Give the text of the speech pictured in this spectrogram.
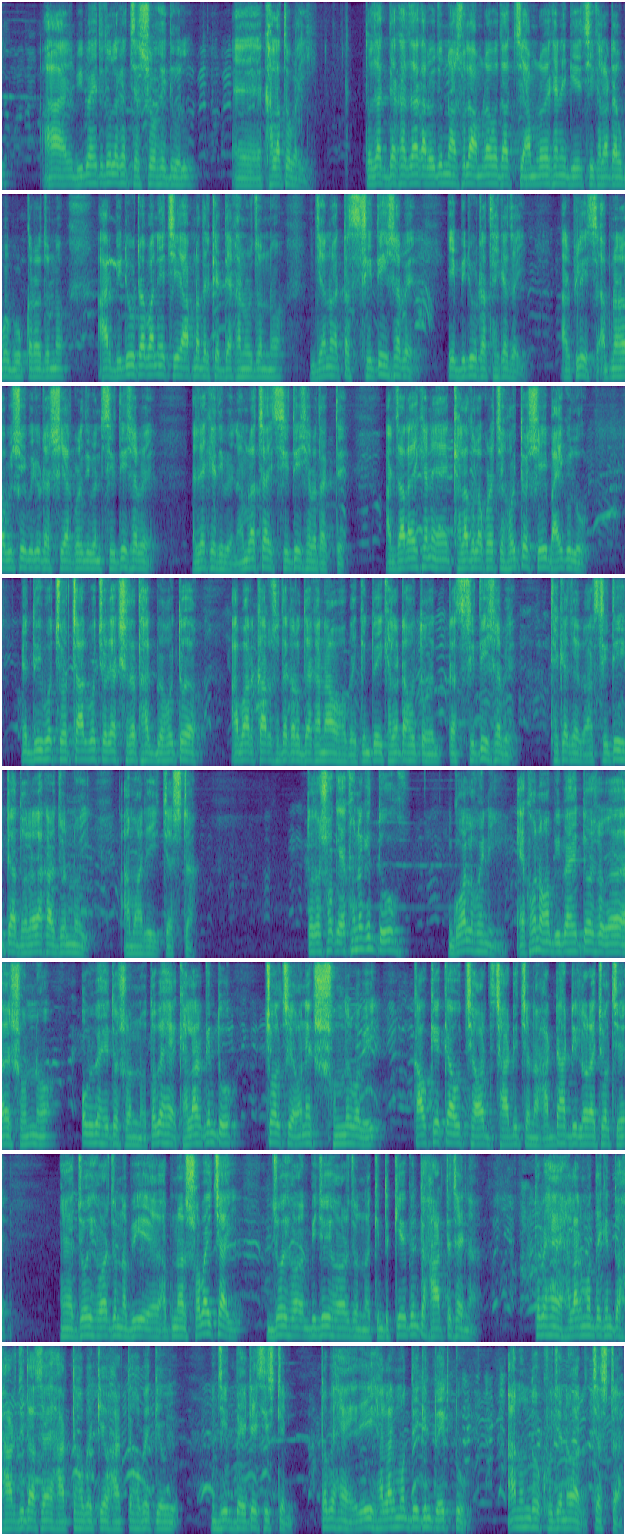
আর বিবাহিত দলে খেলছে শহীদুল খালাতো ভাই। তো যাক, দেখা যাক। আর ওই জন্য আসলে আমরাও যাচ্ছি, আমরাও এখানে গিয়েছি খেলাটা উপভোগ করার জন্য। আর ভিডিওটা বানিয়েছি আপনাদেরকে দেখানোর জন্য, যেন একটা স্মৃতি হিসাবে এই ভিডিওটা থেকে যায়। আর প্লিজ আপনারা অবশ্যই ভিডিওটা শেয়ার করে দিবেন, স্মৃতি হিসাবে রেখে দিবেন। আমরা চাই স্মৃতি হিসাবে থাকতে। আর যারা এখানে খেলাধুলা করেছে, হয়তো সেই ভাইগুলো দুই বছর, চার বছর একসাথে থাকবে, হয়তো আবার কারোর সাথে কারও দেখা নাও হবে। কিন্তু এই খেলাটা হয়তো একটা স্মৃতি হিসাবে থেকে যাবে। আর স্মৃতিটা ধরে রাখার জন্যই আমার এই চেষ্টা। তো দর্শক এখনও কিন্তু গোল হয়নি। এখনও বিবাহিত সৈন্য অবিবাহিত সৈন্য তবে হ্যাঁ খেলার কিন্তু চলছে অনেক সুন্দরভাবেই। কাউকে কাউ ছাড় ছাড় দিচ্ছে না, হাড্ডাহাড্ডি লড়াই চলছে। হ্যাঁ জয় হওয়ার জন্য আপনার সবাই চাই জয় বিজয়ী হওয়ার জন্য, কিন্তু কেউ কিন্তু হারতে চায় না। তবে হ্যাঁ খেলার মধ্যে কিন্তু হার জিত আছে, হারতে হবে, কেউ হারতে হবে, কেউ জিতবে, এটাই সিস্টেম তবে হ্যাঁ এই খেলার মধ্যে কিন্তু একটু আনন্দ খুঁজে নেওয়ার চেষ্টা।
